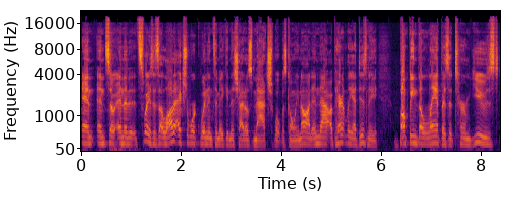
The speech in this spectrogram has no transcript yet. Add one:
and and so and then it sways. There's a lot of extra work went into making the shadows match what was going on, and now apparently at Disney, bumping the lamp is a term used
